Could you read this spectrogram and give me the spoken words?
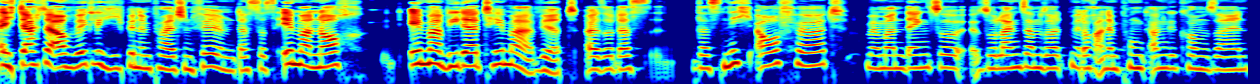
Ich dachte auch wirklich, ich bin im falschen Film, dass das immer noch, immer wieder Thema wird. Also, dass das nicht aufhört, wenn man denkt, so, so langsam sollten wir doch an dem Punkt angekommen sein,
